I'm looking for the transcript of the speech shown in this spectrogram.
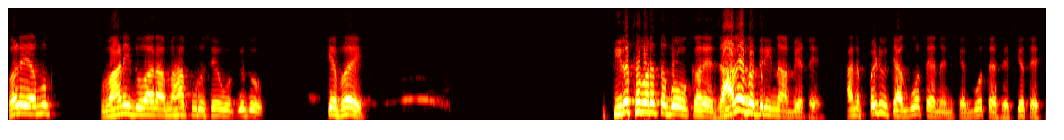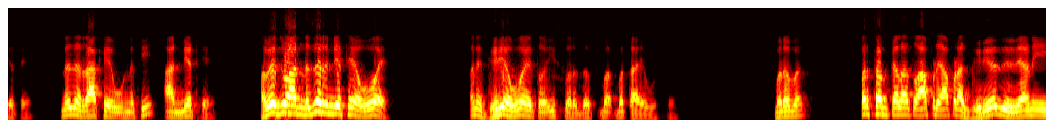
વળી અમુક વાણી દ્વારા મહાપુરુષે એવું કીધું કે ભાઈ તીર્થ વ્રત બહુ કરે, જાવે બદ્રીના બેટે. આને પડ્યું ત્યાં ગોતે નહીં કે ગોતે છે, શેટે શેટે. નજર રાખે એવું નથી, આ નેઠે. હવે જો આ નજર નેઠે હોય અને ઘીરે હોય તો ઈશ્વર બતાય એવું છે. બરાબર? પ્રથમ પહેલા તો આપણે આપણા ઘરે જ રેણી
